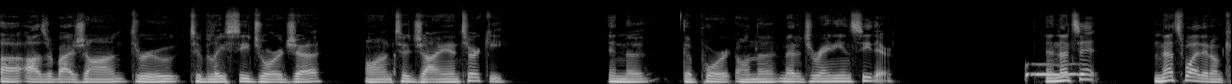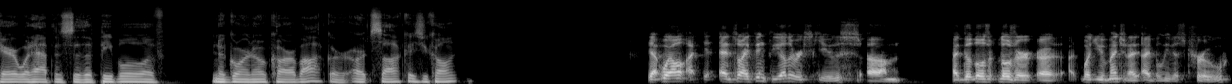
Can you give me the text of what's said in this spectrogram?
uh, Azerbaijan, through Tbilisi, Georgia, onto Ceyhan, Turkey, in the, the port on the Mediterranean Sea there. And that's it. And that's why they don't care what happens to the people of Nagorno Karabakh or Artsakh, as you call it. Yeah, well, and so I think the other excuse, um, those those are uh, what you've mentioned. I, I, believe is true,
